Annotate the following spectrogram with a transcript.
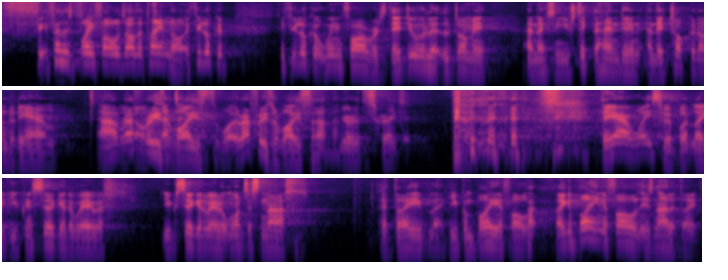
F- fellas buy fouls all the time now. If you look at if you look at wing forwards, they do a little dummy, and next thing you stick the hand in and they tuck it under the arm. and Uh, referees, are wise, w- referees are wise to that now. You're a disgrace. They are wise to it, but like you can still get away with you can still get away with it once it's not a dive. Like you can buy a foul. Like buying a foul is not a dive.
